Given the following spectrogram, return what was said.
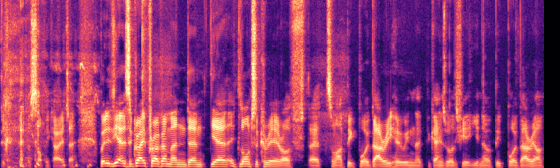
bit, of a soppy character. But yeah, it was a great program, and um, yeah, it launched the career of uh, someone like Big Boy Barry, who in the, the, games world, if you you know Big Boy Barry, I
